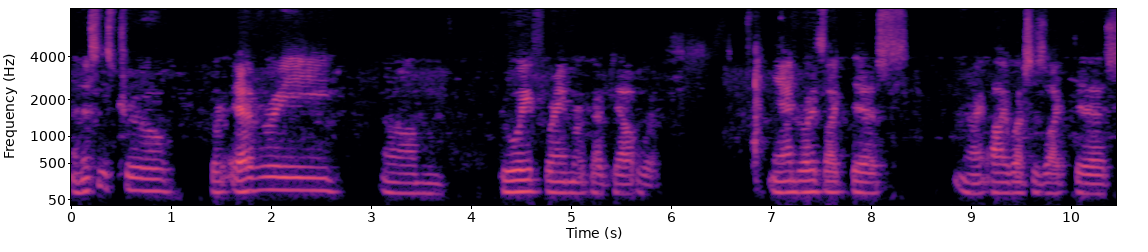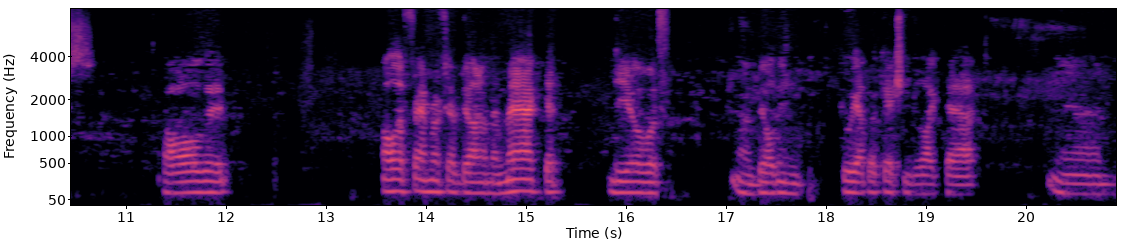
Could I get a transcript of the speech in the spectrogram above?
and this is true for every um, GUI framework I've dealt with. Android's like this, right? iOS is like this. All the all the frameworks I've done on the Mac that deal with uh, building GUI applications like that. And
